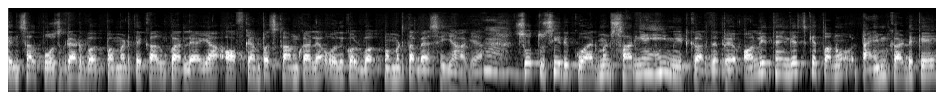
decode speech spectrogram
3 ਸਾਲ ਪੋਸਟ ਗ੍ਰੈਡ ਵਰਕ ਪਰਮਿਟ ਤੇ ਕੰਮ ਕਰ ਲਿਆ ਜਾਂ ਆਫ ਕੈਂਪਸ ਕੰਮ ਕਰ ਲਿਆ ਉਹਦੇ ਕੋਲ ਵਰਕ ਪਰਮਿਟ ਤਾਂ ਵੈਸੇ ਹੀ ਆ ਗਿਆ। ਸੋ ਤੁਸੀਂ ਰਿਕੁਆਇਰਮੈਂਟ ਸਾਰੀਆਂ ਹੀ ਮੀਟ ਕਰਦੇ ਪਏ ਓਨਲੀ ਥਿੰਗ ਇਜ਼ ਕਿ ਤੁਹਾਨੂੰ ਟਾਈਮ ਕੱਢ ਕੇ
